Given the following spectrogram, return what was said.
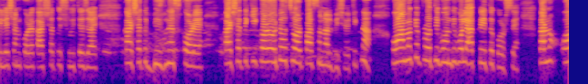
রিলেশন করে কার সাথে শুইতে যায় কার সাথে বিজনেস করে কার সাথে কি করে ওটা হচ্ছে ওর পার্সোনাল বিষয় ঠিক না? ও আমাকে প্রতিবন্ধী বলে আখ্যায়িত করছে। কারণ ও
